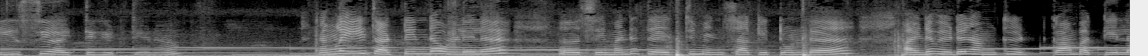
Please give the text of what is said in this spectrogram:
ഈസി ആയിട്ട് കിട്ടിയാണ്. ഞങ്ങൾ ഈ ചട്ടിന്റെ ഉള്ളിൽ സിമന്റ് തേച്ച് മിൻസാക്കിയിട്ടുണ്ട്. അതിന്റെ വീഡിയോ ഞങ്ങൾക്ക് എടുക്കാൻ പറ്റിയില്ല.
